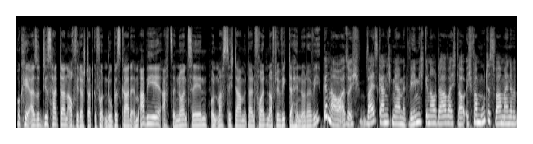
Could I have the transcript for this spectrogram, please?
Okay, also das hat dann auch wieder stattgefunden. Du bist gerade im Abi, 18, 19 und machst dich da mit deinen Freunden auf den Weg dahin, oder wie? Genau, also ich weiß gar nicht mehr, mit wem ich genau da war. Ich glaube, ich vermute, es war meine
